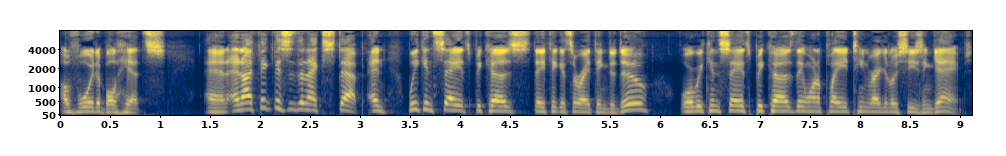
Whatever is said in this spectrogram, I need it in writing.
avoidable hits. And and I think this is the next step. And we can say it's because they think it's the right thing to do, or we can say it's because they want to play 18 regular season games.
